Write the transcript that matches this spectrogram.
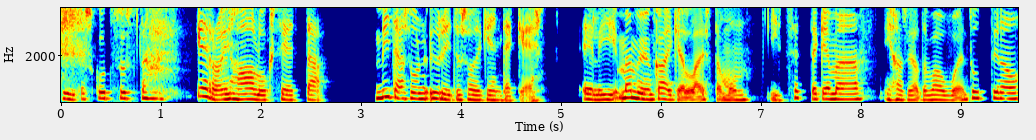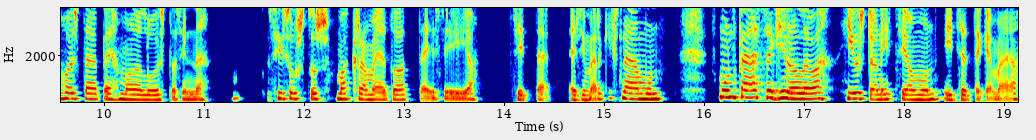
Kiitos kutsusta. Kerro ihan aluksi, että mitä sun yritys oikein tekee? Eli mä myyn kaikenlaista mun itse tekemää, ihan sieltä vauvojen tuttinauhoista ja pehmoleluista sinne sisustus makramee-tuotteisiin ja sitten esimerkiksi nämä mun, mun päässäkin oleva hiusdonitsi on mun itse tekemä ja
